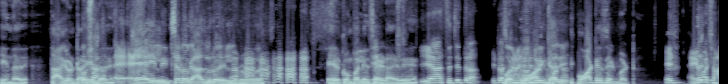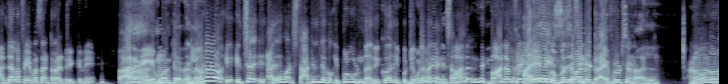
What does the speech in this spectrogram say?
ఏంది అది? తాగి ఉంటా ఏంది అది ఏ, వీళ్ళు ఇచ్చాడు కాదు బ్రో వీళ్ళు. ఏ కొంపల్లి సైడ్ ఇది? యా సుచిత్ర. ఇట్ వాస్ అది. వాట్ ఈస్ ఇట్ బట్ షార్జాలో ఫేమస్ అంటారు ఆ డ్రింక్ని. ఏముంటది No, అలా? no, no, it- it's a- అదే వాడు స్టార్టింగ్ చెప్పక ఇప్పుడు కూడా ఉంది? అవి ఇప్పుడు చెప్తాడా. కనీసం. డ్రై ఫ్రూట్స్ అండ్ వాళ్ళు No, no, no, no, no,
